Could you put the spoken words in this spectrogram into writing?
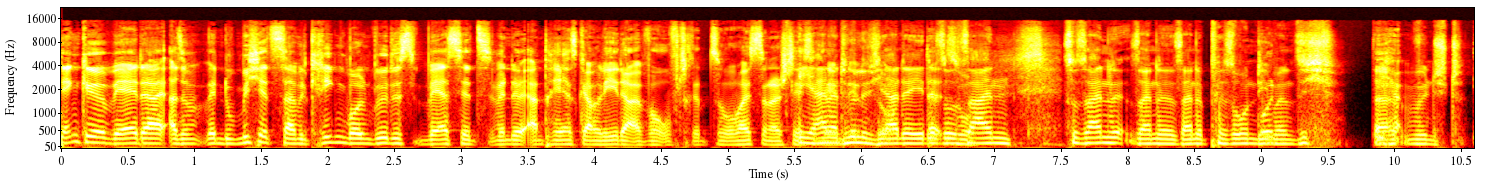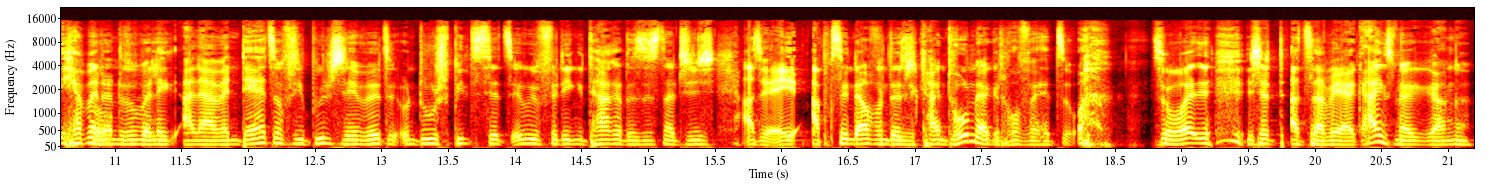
Denke wäre da, also wenn du mich jetzt damit kriegen wollen würdest, wäre es jetzt, wenn du Andreas Gavaleda einfach auftritt, so, weißt du, dann stehst Ja, du neben natürlich, so. ja, der jeder Äh, so, sein, so seine, seine, seine Person, die man sich da Ich hab- wünscht. Ich habe mir dann so überlegt, Alter, wenn der jetzt auf die Bühne stehen wird und du spielst jetzt irgendwie für die Gitarre, das ist natürlich, also ey, abgesehen davon, dass ich keinen Ton mehr getroffen hätte, so. So, ich hätte, also da wäre ja gar nichts mehr gegangen.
